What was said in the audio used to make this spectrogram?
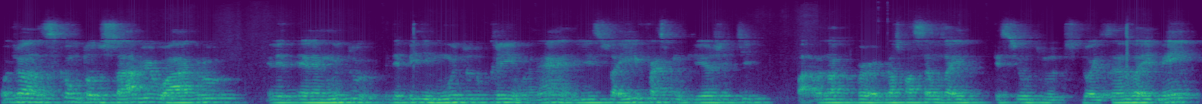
Ô, Jonas, como todos sabem, o agro ele, ele, é muito depende muito do clima, né? E isso aí faz com que a gente nós passamos aí esses últimos dois anos aí bem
